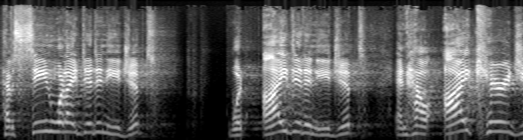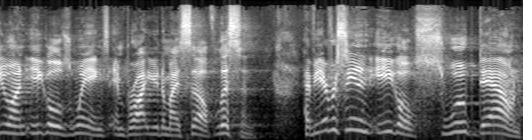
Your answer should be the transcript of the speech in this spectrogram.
have seen what I did in Egypt, what I did in Egypt, and how I carried you on eagle's wings and brought you to myself. Listen, have you ever seen an eagle swoop down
